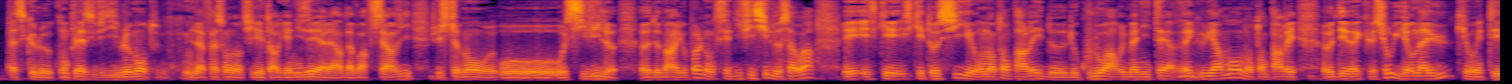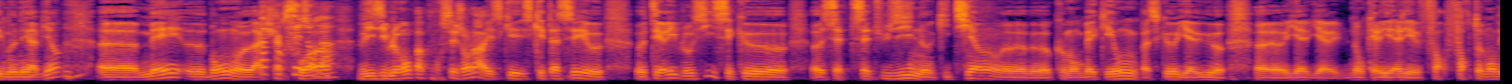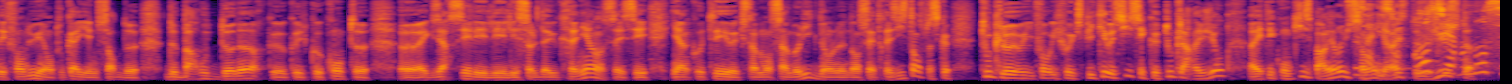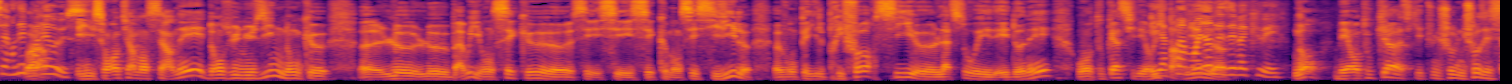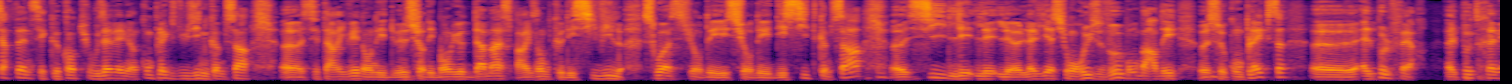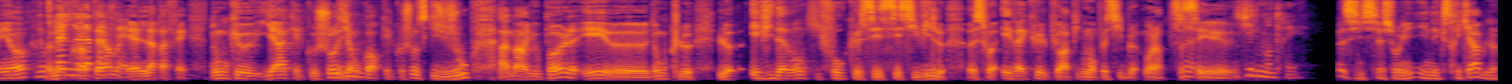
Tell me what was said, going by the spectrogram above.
Parce que le complexe, visiblement, la façon dont il est organisé a l'air d'avoir servi justement aux, civils de Mariupol. Donc c'est difficile de savoir. Et, ce, qui est, ce qui est aussi, on entend parler de, de couloirs humanitaires mmh. régulièrement, on entend parler d'évacuation. Il y en a eu qui ont été menées à bien, mmh. mais euh, bon, euh, à chaque fois, visiblement pas pour ces gens-là. Et ce qui est, ce qui est assez euh, terrible aussi, c'est que cette, cette usine qui tient comme en bec et ongle, parce qu'il y a eu, il y a, y a, donc elle est, elle est fortement défendue, et en tout cas, il y a une sorte de, de baroud d'honneur que, que, que comptent exercer les, les, les, soldats ukrainiens. C'est, il y a un côté extrêmement symbolique dans, le, dans cette résistance, parce que toute le, il faut, il faut expliquer aussi, c'est que toute la région a été conquise par les Russes. Hein. ils, sont entièrement cernés par les Russes. ils sont entièrement cernés concernés dans une usine. Donc le, le, bah oui, on sait que c'est, c'est, c'est comment ces civils vont payer le prix fort si l'assaut est, est, donné, ou en tout cas si les Russes parviennent. Il n'y a pas moyen de les évacuer. Non, mais en tout cas, ce qui est une chose, une chose est certaine, c'est que quand vous avez un complexe d'usines comme ça, c'est arrivé dans des, sur des banlieues de Damas, par exemple, que des civils soient sur des sur des, des sites comme ça. si l'aviation russe veut bombarder ce complexe, elle peut le faire. Elle peut très bien mettre un terme et elle l'a pas fait. Donc euh, il y a quelque chose, il y a mm. encore quelque chose qui se joue à Mariupol et euh, donc le, le évidemment qu'il faut que ces, ces civils euh, soient évacués le plus rapidement possible. Voilà, ça c'est. Gilles Montré. C'est une situation inextricable.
